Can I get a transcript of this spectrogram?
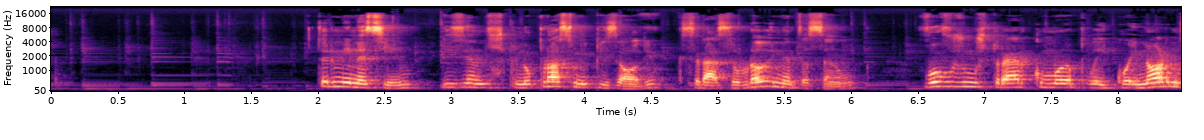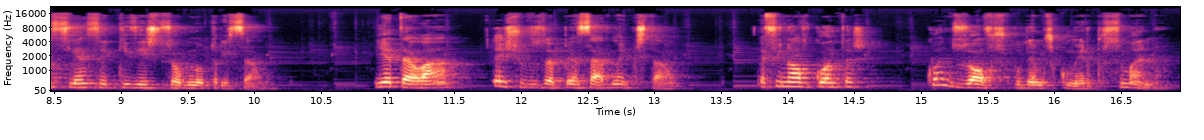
Termino assim, dizendo-vos que no próximo episódio, que será sobre alimentação, vou-vos mostrar como aplico a enorme ciência que existe sobre nutrição. E até lá, deixo-vos a pensar na questão. Afinal de contas, quantos ovos podemos comer por semana?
